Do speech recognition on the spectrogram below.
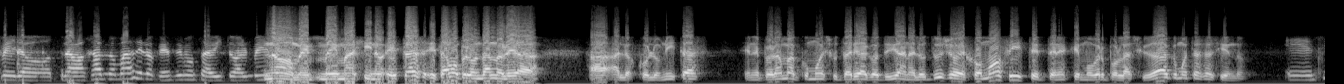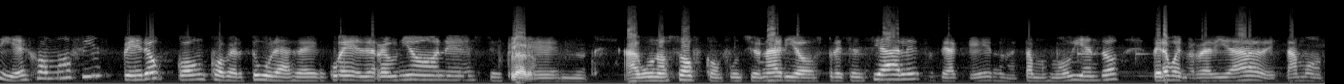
pero trabajando más de lo que hacemos habitualmente. No, me, me imagino. Estás, estamos preguntándole a, a, a los columnistas en el programa cómo es su tarea cotidiana. ¿Lo tuyo es home office? ¿Te tenés que mover por la ciudad? ¿Cómo estás haciendo? Eh, sí, es home office, pero con coberturas de, de reuniones, este, Claro. algunos soft con funcionarios presenciales, o sea que nos estamos moviendo, pero bueno, en realidad estamos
